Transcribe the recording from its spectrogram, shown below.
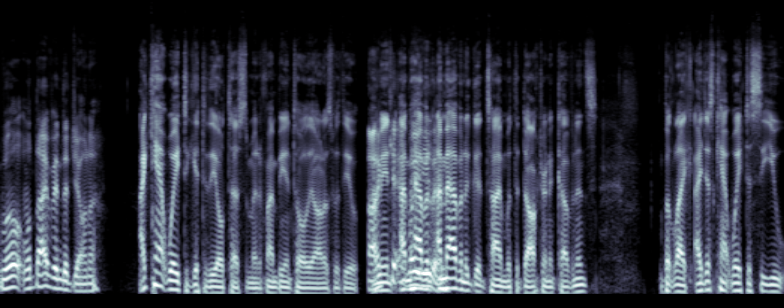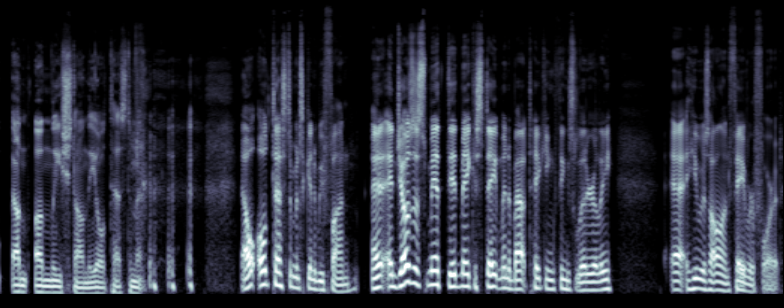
We'll we'll dive into Jonah. I can't wait to get to the Old Testament. If I'm being totally honest with you, I, I mean, I'm having either. I'm having a good time with the Doctrine and Covenants, but like, I just can't wait to see you un- unleashed on the Old Testament. Old Old Testament's going to be fun. And, and Joseph Smith did make a statement about taking things literally. Uh, he was all in favor for it.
